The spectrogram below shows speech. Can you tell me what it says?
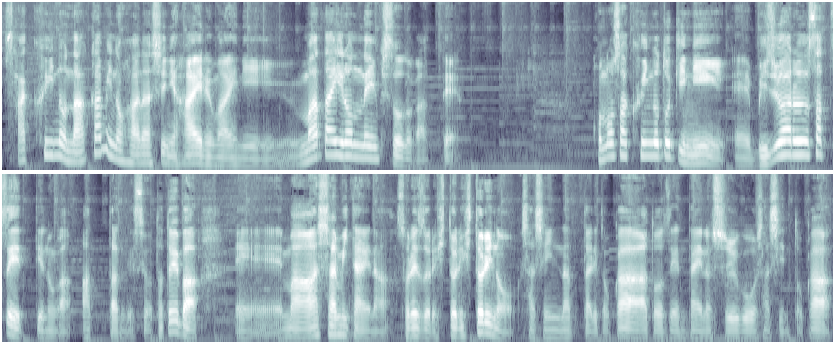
作品の中身の話に入る前に、またいろんなエピソードがあって、この作品の時に、えー、ビジュアル撮影っていうのがあったんですよ。例えば、えー、まあ、アーシャみたいな、それぞれ一人一人の写真だったりとか、あと全体の集合写真とか、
